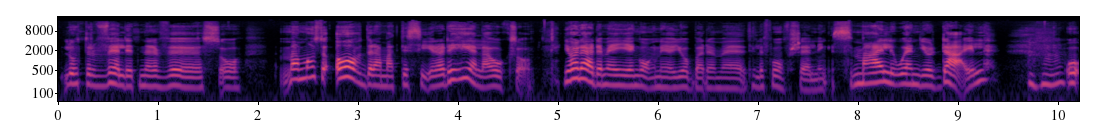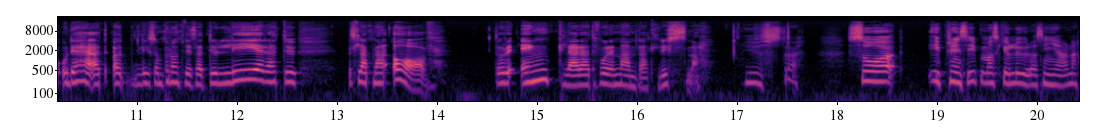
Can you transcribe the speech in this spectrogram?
låter väldigt nervös och man måste avdramatisera det hela också. Jag lärde mig en gång när jag jobbade med telefonförsäljning, smile when you dial. Mm-hmm. Och, och, det här att, att liksom på något vis att du ler, att du slappnar av. Då är det enklare att få den andra att lyssna. Just det. Så i princip man ska lura sin hjärna.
